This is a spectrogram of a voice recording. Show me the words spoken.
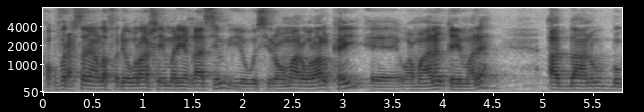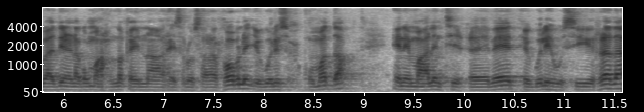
Waa ku faraxsanahay la fadhiyo walaashay maryan qaasim iyo wasiir omar walaalkay waa maalin qiimo leh. Aad baan u bogaadinayna ugu mahadnaqaynaa ra'iisul wasaare roble iyo golihiisa xukuumadda. Inay maalintii ceebeed ee golihii wasiirada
